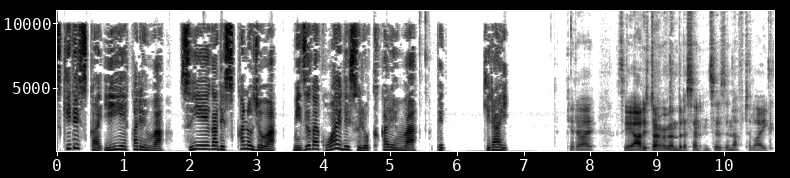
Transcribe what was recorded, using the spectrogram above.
好きですかいいえカレンは水泳画です。彼女は水が怖いです。6カレンは ペ嫌い。 Could I? See, I just don't remember the sentences enough to like.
